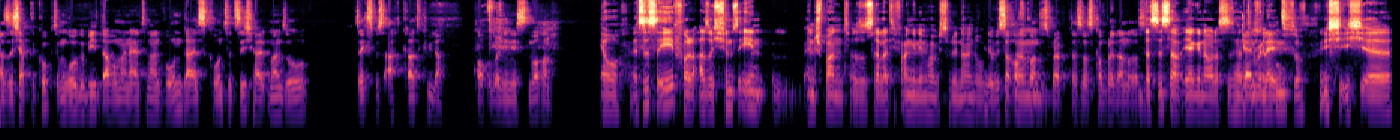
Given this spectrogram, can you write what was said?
Also ich habe geguckt, im Ruhrgebiet, da wo meine Eltern halt wohnen, da ist grundsätzlich halt mal so sechs bis acht Grad kühler, auch über die nächsten Wochen. Jo, es ist eh voll, also ich finde es eh entspannt, also es ist relativ angenehm, habe ich so den Eindruck. Du bist auch auf ähm, Contest Prep, das ist was komplett anderes. Das ist ja genau, das ist halt Can relate. Punkt so. Ich, ich, äh,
